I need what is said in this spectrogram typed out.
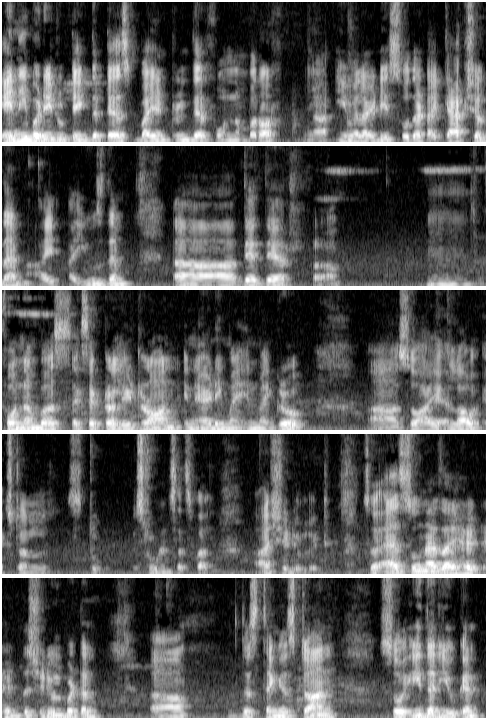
anybody to take the test by entering their phone number or uh, email id so that i capture them i, I use them uh, their their uh, mm, phone numbers etc later on in adding my in my group. So i allow external stu- students as well i schedule it. So as soon as i hit, hit the schedule button uh, this thing is done. So either you can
